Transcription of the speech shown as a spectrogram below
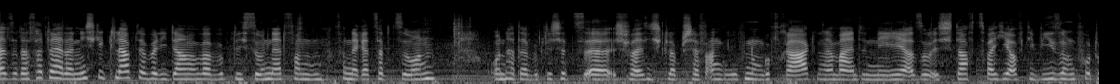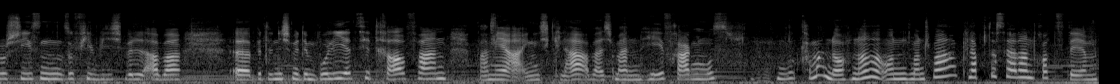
Also das hat leider nicht geklappt, aber die Dame war wirklich so nett von, von der Rezeption und hat da wirklich jetzt, äh, ich weiß nicht, ich glaube Chef angerufen und gefragt und er meinte, nee, also ich darf zwar hier auf die Wiese und Fotos schießen, so viel wie ich will, aber äh, bitte nicht mit dem Bulli jetzt hier drauf fahren. War mir ja eigentlich klar, aber ich meine, hey, fragen muss, kann man doch, ne? Und manchmal klappt das ja dann trotzdem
